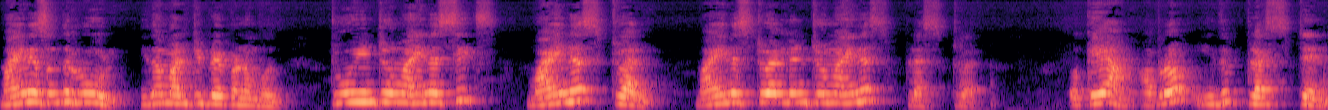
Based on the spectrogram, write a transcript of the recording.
மைனஸ் வந்து ரூல் இதை மல்டிப்ளை பண்ணும்போது two into minus six minus twelve minus twelve into minus plus twelve ஓகேயா அப்புறம் இது பிளஸ் டென்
